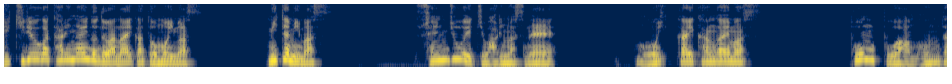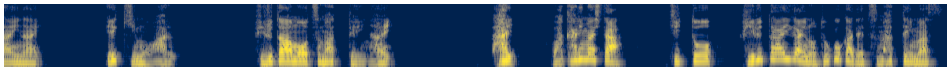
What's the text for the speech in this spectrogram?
液量が足りないのではないかと思います。見てみます。洗浄液はありますね。もう一回考えます。ポンプは問題ない。液もある。フィルターも詰まっていない。はい、わかりました。きっとフィルター以外のどこかで詰まっています。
